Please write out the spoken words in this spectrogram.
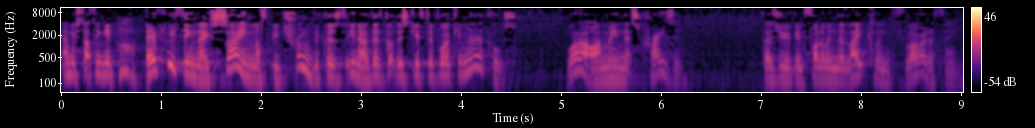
And we start thinking, oh, everything they say must be true because, you know, they've got this gift of working miracles. Well, I mean, that's crazy. Those of you who've been following the Lakeland, Florida thing,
